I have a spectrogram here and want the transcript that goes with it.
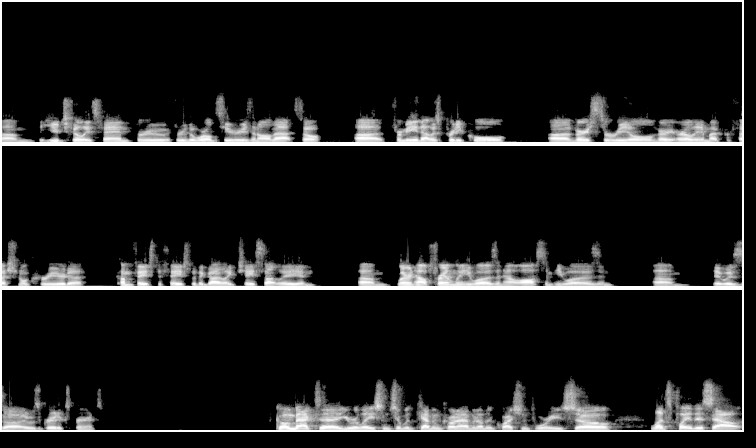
um, a huge Phillies fan through through the World Series and all that. So uh, for me, that was pretty cool. Uh, very surreal. Very early in my professional career to come face to face with a guy like Chase Utley and um, learn how friendly he was and how awesome he was, and um, it was uh, it was a great experience. Going back to your relationship with Kevin Cron, I have another question for you. So let's play this out.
